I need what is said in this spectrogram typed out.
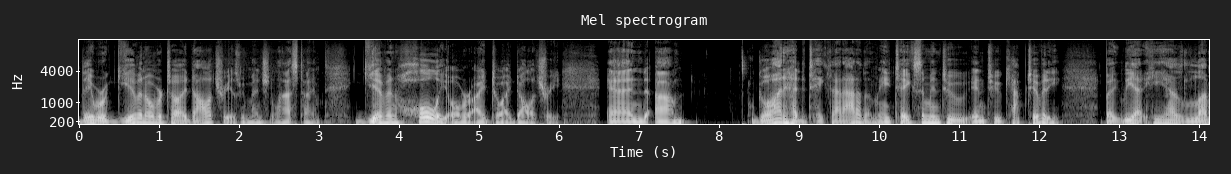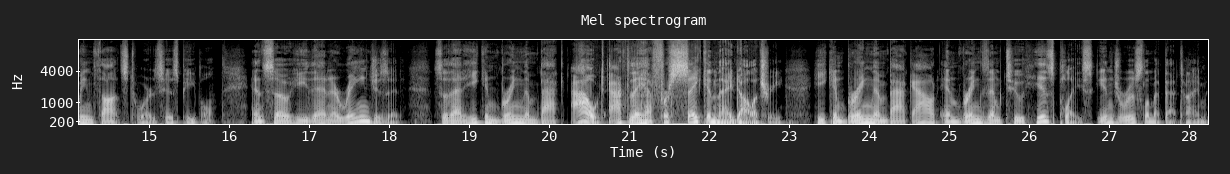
They were given over to idolatry, as we mentioned last time, given wholly over to idolatry, and um, God had to take that out of them. He takes them into into captivity, but yet He has loving thoughts towards His people, and so He then arranges it so that He can bring them back out after they have forsaken the idolatry. He can bring them back out and brings them to His place in Jerusalem at that time.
